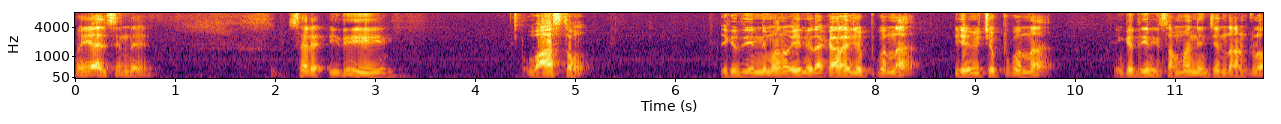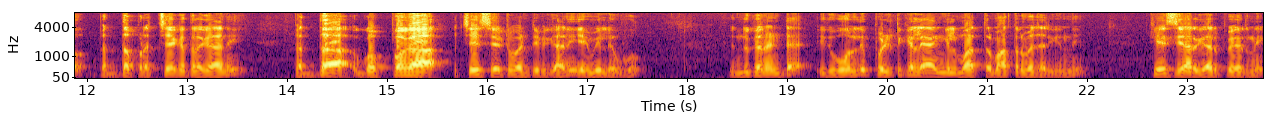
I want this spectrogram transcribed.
మోయాల్సిందే కదా? సరే ఇది వాస్తవం. ఇక దీన్ని మనం ఎన్ని రకాలుగా చెప్పుకున్నా ఏమి చెప్పుకున్నా ఇంకా దీనికి సంబంధించిన దాంట్లో పెద్ద ప్రత్యేకతలు కానీ పెద్ద గొప్పగా చేసేటువంటివి కానీ ఏమీ లేవు. ఎందుకనంటే ఇది ఓన్లీ పొలిటికల్ యాంగిల్ మాత్రం మాత్రమే జరిగింది. కేసీఆర్ గారి పేరుని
